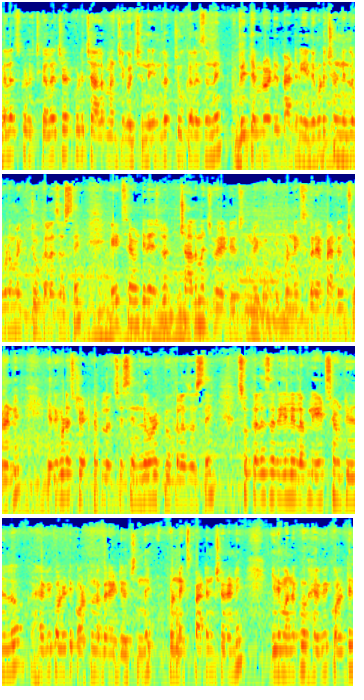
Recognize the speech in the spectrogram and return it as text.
కలర్స్ కూడా కలర్ చార్ట్ కూడా చాలా మంచిగా వచ్చింది. ఇందులో టూ కలర్స్ ఉన్నాయి. విత్ ఎంబ్రాయిడరీ ప్యాటర్న్ ఇది కూడా చూడండి. ఇందులో కూడా మీకు టూ కలర్స్ వస్తాయి. ఎయిట్ సెవెంటీ రేంజ్లో చాలా మంచి వెరైటీ వచ్చింది మీకు. ఇప్పుడు నెక్స్ట్ ప్యాటర్న్ చూడండి. ఇది కూడా స్ట్రేట్ కట్లో వచ్చేసి ఇందులో కూడా టూ కలర్స్ వస్తాయి. So colours really lovely eight seventy లో హెవీ క్వాలిటీ కాటన్లో వెరైటీ వచ్చింది. ఇప్పుడు నెక్స్ట్ ప్యాటర్న్ చూడండి. ఇది మనకు heavy quality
